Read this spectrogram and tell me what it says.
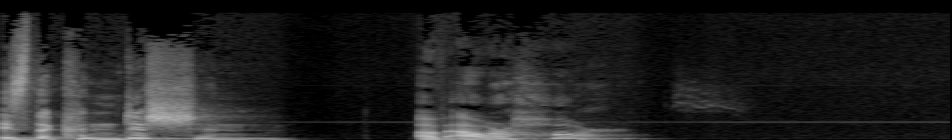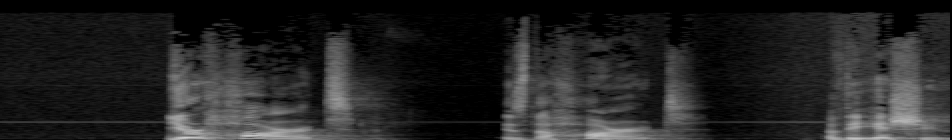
is the condition of our hearts. Your heart is the heart of the issue.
